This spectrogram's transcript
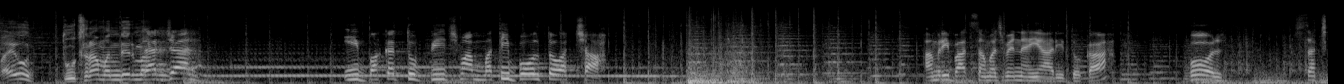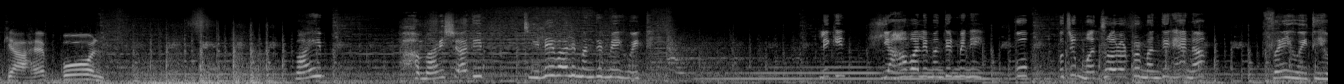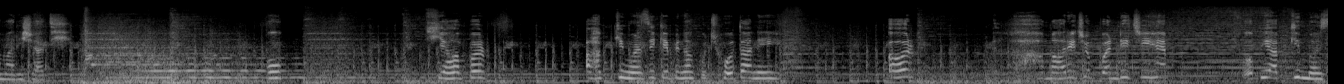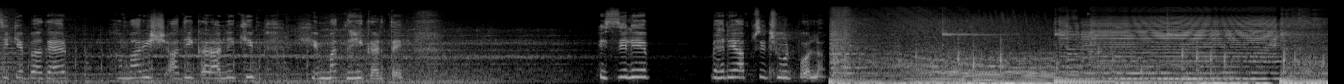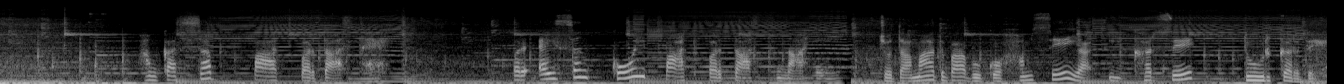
भाई वो दूसरा मंदिर में ई बकत तू बीच में मती बोल तो अच्छा। हमारी बात समझ में नहीं आ रही तो का? बोल। सच क्या है? बोल। भाई, हमारी शादी चीले वाले मंदिर में ही हुई थी। लेकिन यहाँ वाले मंदिर में नहीं, वो वो जो मथुरा रोड पर मंदिर है ना, वही हुई थी हमारी शादी। वो, यहाँ पर आपकी मर्ज़ी के बिना कुछ होता नहीं। और हमारे जो पंडित जी हैं वो भी आपकी मर्ज़ी के बगैर हमारी शादी कराने की हिम्मत नहीं करते। इसीलिए मैंने आपसे झूठ बोला। हमका सब बात बर्दाश्त है, पर ऐसा कोई बात बर्दाश्त नहीं जो दामाद बाबू को हमसे या ई घर से दूर कर दे।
